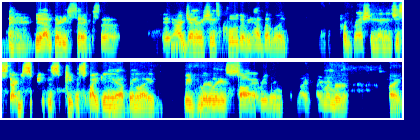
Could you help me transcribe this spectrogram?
yeah, I'm 36. So it, our generation's cool that we have that like progression and it just started sp- sp- spiking up and like we literally saw everything. Like I remember like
